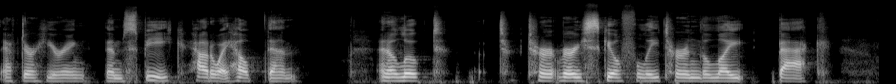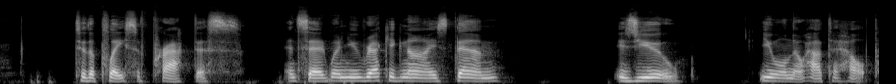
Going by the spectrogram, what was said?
After hearing them speak, how do I help them? And Alok looked t- very skillfully, turned the light back to the place of practice and said, when you recognize them is you, you will know how to help.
